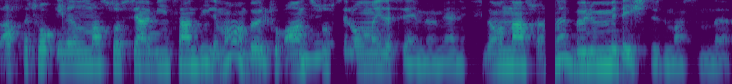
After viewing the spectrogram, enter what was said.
aslında çok inanılmaz sosyal bir insan değilim ama böyle çok antisosyal olmayı da sevmiyorum yani. Ve ondan sonra bölümümü değiştirdim aslında.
